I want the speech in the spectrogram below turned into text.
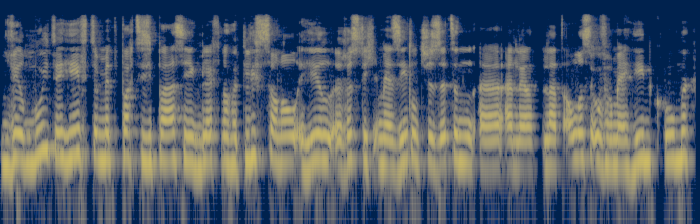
veel moeite heeft met participatie. Ik blijf nog het liefst dan al heel rustig in mijn zeteltje zitten uh, en laat, alles over mij heen komen.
